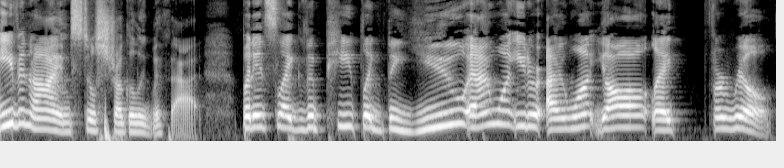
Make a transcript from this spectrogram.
even I'm still struggling with that. But it's like the people, like the you, and I want you to, I want y'all, like, for real,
